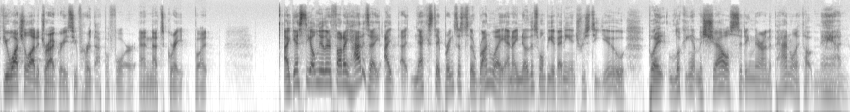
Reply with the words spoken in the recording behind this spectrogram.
if you watch a lot of Drag Race, you've heard that before, and that's great. But I guess the only other thought I had is I, I, I next it brings us to the runway, and I know this won't be of any interest to you, but looking at Michelle sitting there on the panel, I thought, man,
